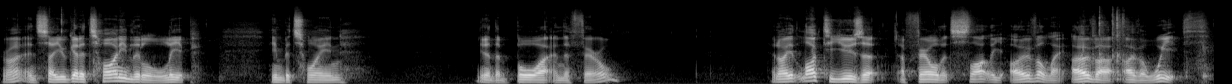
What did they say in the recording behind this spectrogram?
right? And so you'll get a tiny little lip in between you know the bore and the ferrule and I like to use a, a ferrule that's slightly over, over, over width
